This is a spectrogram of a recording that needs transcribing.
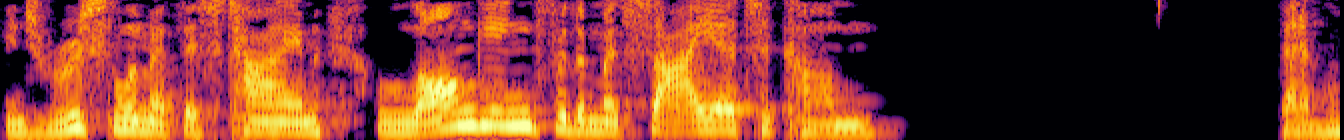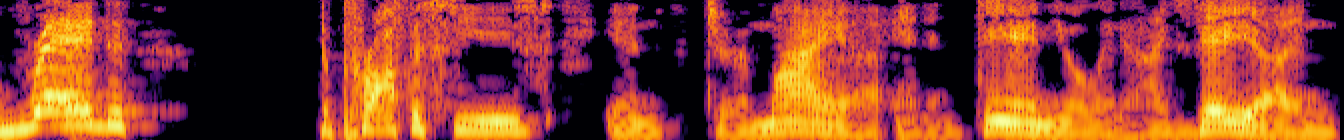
in Jerusalem at this time longing for the Messiah to come that have read the prophecies in Jeremiah and in Daniel and in Isaiah and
